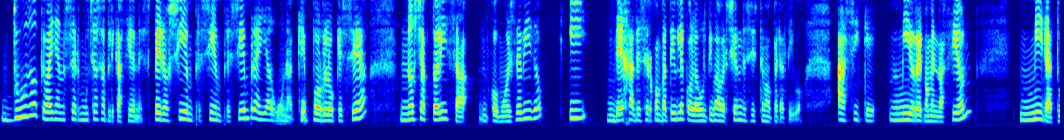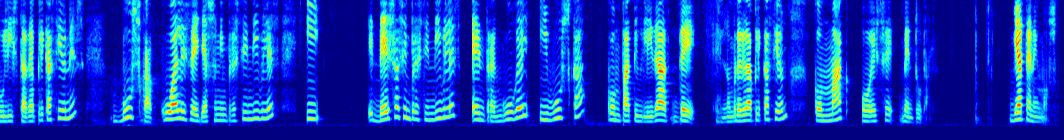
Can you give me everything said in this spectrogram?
dudo que vayan a ser muchas aplicaciones, pero siempre, siempre, siempre hay alguna que por lo que sea no se actualiza como es debido y deja de ser compatible con la última versión del sistema operativo. Así que mi recomendación mira tu lista de aplicaciones, busca cuáles de ellas son imprescindibles y de esas imprescindibles entra en Google y busca compatibilidad de el nombre de la aplicación con Mac OS Ventura. Ya tenemos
